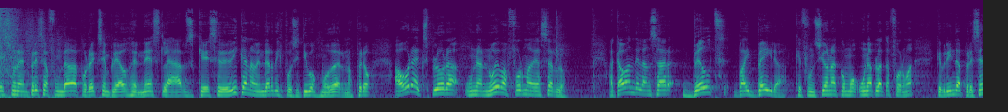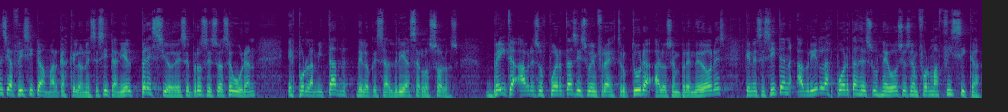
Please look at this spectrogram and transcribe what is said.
es una empresa fundada por ex empleados de Nest Labs que se dedican a vender dispositivos modernos, pero ahora explora una nueva forma de hacerlo. Acaban de lanzar Built by Beta, que funciona como una plataforma que brinda presencia física a marcas que lo necesitan y el precio de ese proceso, aseguran, es por la mitad de lo que saldría hacerlo solos. Beta abre sus puertas y su infraestructura a los emprendedores que necesiten abrir las puertas de sus negocios en forma física.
